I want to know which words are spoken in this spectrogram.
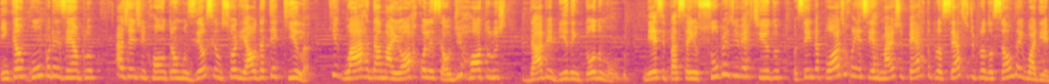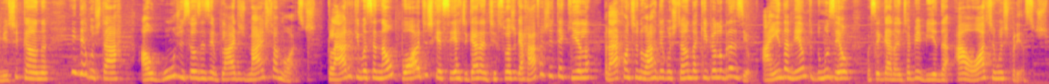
Em Cancún, por exemplo, a gente encontra o Museu Sensorial da Tequila, que guarda a maior coleção de rótulos da bebida em todo o mundo. Nesse passeio super divertido, você ainda pode conhecer mais de perto o processo de produção da iguaria mexicana e degustar alguns de seus exemplares mais famosos. Claro que você não pode esquecer de garantir suas garrafas de tequila para continuar degustando aqui pelo Brasil. Ainda dentro do museu, você garante a bebida a ótimos preços.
